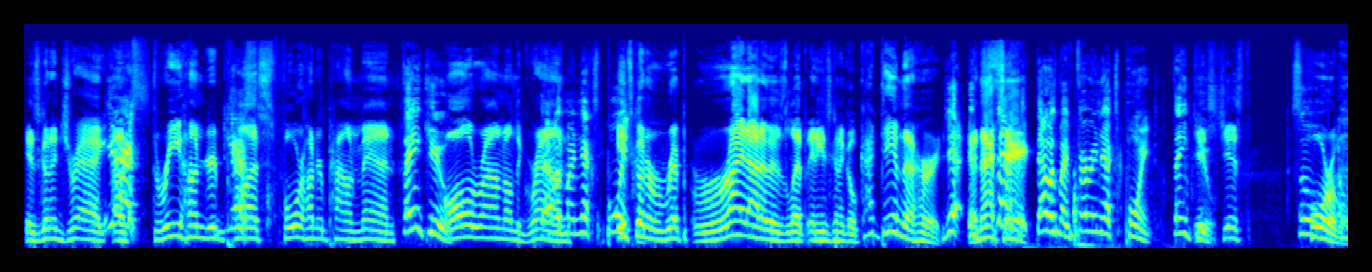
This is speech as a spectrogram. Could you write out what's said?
is going to drag Yes! a 300 Yes! plus 400 pound man Thank you. all around on the ground. that was my next point. It's going to rip right out of his lip, and he's going to go, God damn, that hurt. yeah, and exactly. that's it. That was my very next point. Thank you. It's just So horrible.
